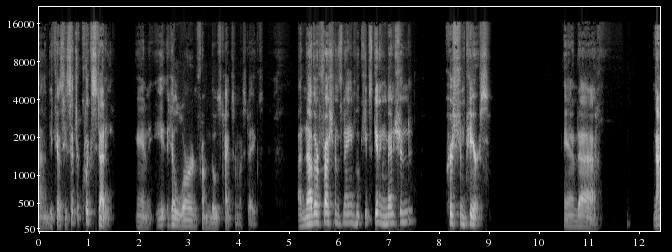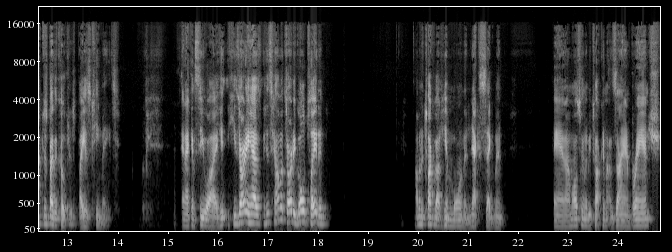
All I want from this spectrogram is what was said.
uh, because he's such a quick study and he, he'll learn from those types of mistakes. Another freshman's name who keeps getting mentioned, Christian Pierce. And uh, not just by the coaches, by his teammates. And I can see why. He, he's already has his helmet's already gold plated. I'm going to talk about him more in the next segment. And I'm also going to be talking about Zion Branch.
